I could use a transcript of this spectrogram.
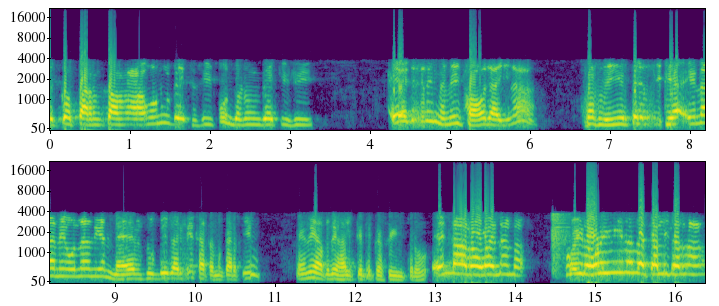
ਇੱਕੋ ਤਰਨਤਾਰਨ ਵਾਲਾ ਉਹਨੂੰ ਦੇਤੀ ਸੀ ਭੁੰਦੜ ਨੂੰ ਦੇਤੀ ਸੀ। ਇਹ ਜਿਹੜੀ ਨਵੀਂ ਫੌਜ ਆਈ ਨਾ ਸੁਖਵੀਰ ਤੇ ਲਿਖਿਆ ਇਹਨਾਂ ਨੇ ਉਹਨਾਂ ਦੀਆਂ ਨਾਇਬ ਸੂਬੇਦਾਰੀਆਂ ਖਤਮ ਕਰਤੀਆਂ। ਕਹਿੰਦੇ ਆਪਦੇ ਹਲਕੇ ਤੇ ਕਸੀਮਤ ਰਹੋ। ਇੰਨਾ ਰੌਲਾ ਇਹਨਾਂ ਦਾ ਕੋਈ ਰੌਲਾ ਹੀ ਨਹੀਂ ਇਹਨਾਂ ਦਾ ਦਲ ਨਾਲ।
